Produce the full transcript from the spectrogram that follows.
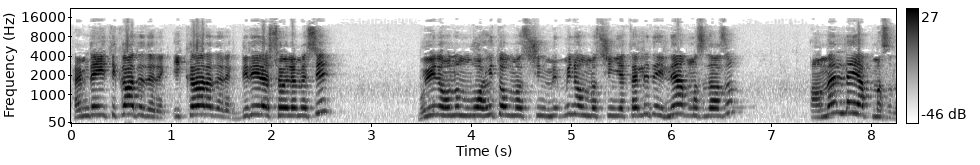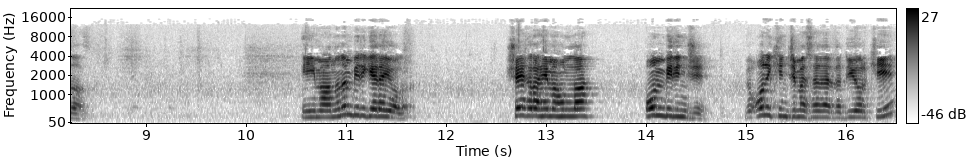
hem de itikad ederek, ikrar ederek diliyle söylemesi bu yine onun muvahhid olması için, mümin olması için yeterli değil. Ne yapması lazım? Amel de yapması lazım. İmanının bir gereği olarak. Şeyh Rahimahullah 11. ve 12. meselelerde diyor ki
